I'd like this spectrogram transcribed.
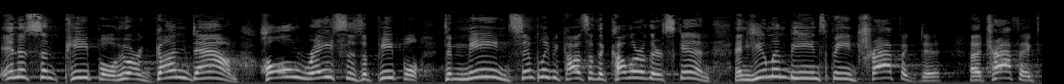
innocent people who are gunned down, whole races of people demeaned simply because of the color of their skin, and human beings being trafficked. Uh, trafficked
